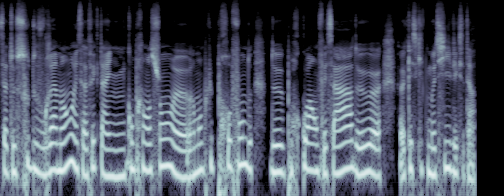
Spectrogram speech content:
ça te soude vraiment et ça fait que tu as une compréhension euh, vraiment plus profonde de pourquoi on fait ça, de euh, euh, qu'est-ce qui te motive, etc.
